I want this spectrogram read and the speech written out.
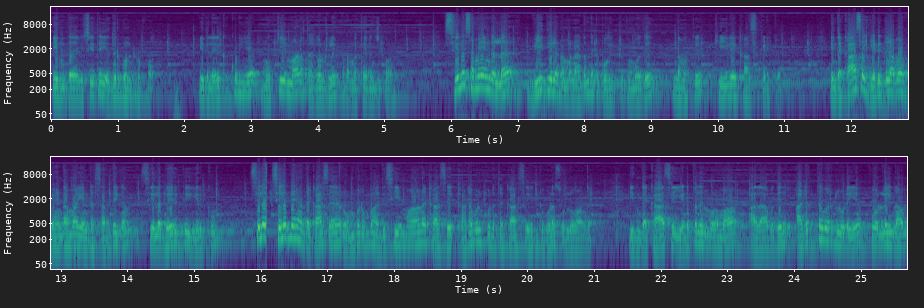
இந்த விஷயத்தை எதிர்கொண்டிருப்போம். இதில் இருக்கக்கூடிய முக்கியமான தகவல்களை இப்போ நம்ம தெரிஞ்சுக்குவோம். சில சமயங்களில் வீதியில் நம்ம நடந்துட்டு போயிட்டு இருக்கும்போது நமக்கு கீழே காசு கிடைக்கும். இந்த காசை எடுக்கலாமா வேண்டாமா என்ற சந்தேகம் சில பேருக்கு இருக்கும். சில சில பேர் அந்த காசை ரொம்ப ரொம்ப அதிசயமான காசு கடவுள் கொடுத்த காசு என்று கூட சொல்லுவாங்க. இந்த காசை எடுப்பதன் மூலமா அதாவது அடுத்தவர்களுடைய பொருளை நாம்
